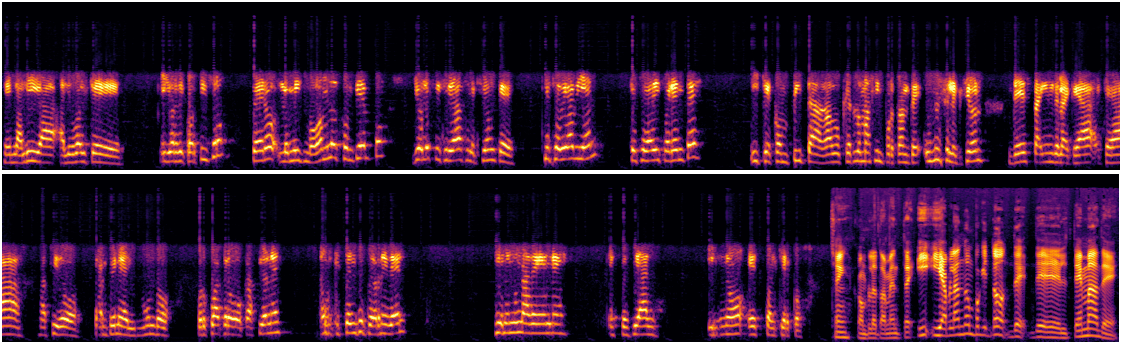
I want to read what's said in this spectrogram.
en la liga, al igual que, Jordi Cortizo, pero lo mismo, vámonos con tiempo. Yo le exigiría a la selección que, que se vea bien, que se vea diferente y que compita, Gabo, que es lo más importante. Una selección de esta índole que ha, que ha, ha sido campeón del mundo por cuatro ocasiones, aunque esté en su peor nivel, tienen un ADN especial y no es cualquier cosa. Sí, completamente. Y, y hablando un poquito del tema de,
